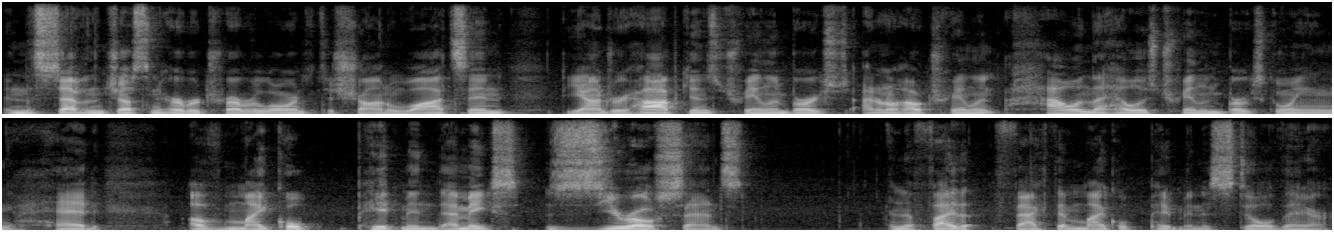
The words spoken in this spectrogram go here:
In the seventh, Justin Herbert, Trevor Lawrence, Deshaun Watson, DeAndre Hopkins, Treylon Burks. I don't know how Treylon, how in the hell is Treylon Burks going ahead of Michael Pittman? That makes zero sense. And the fact that Michael Pittman is still there.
